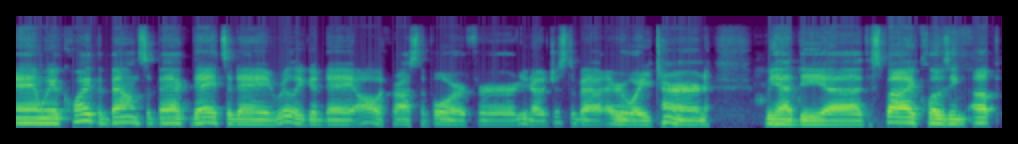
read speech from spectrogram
and we had quite the bounce back day today. Really good day all across the board for you know just about everywhere you turn. We had the uh, the SPY closing up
